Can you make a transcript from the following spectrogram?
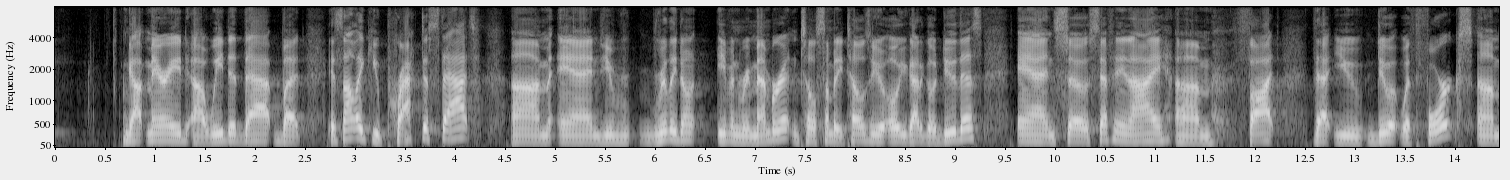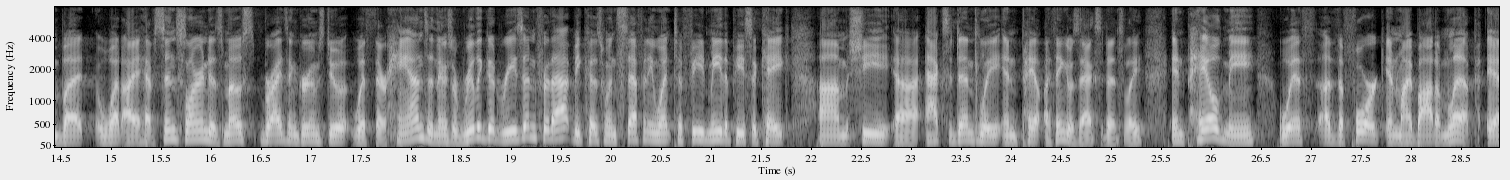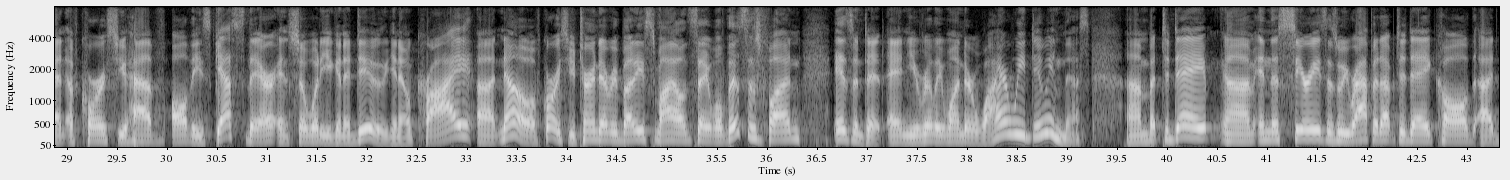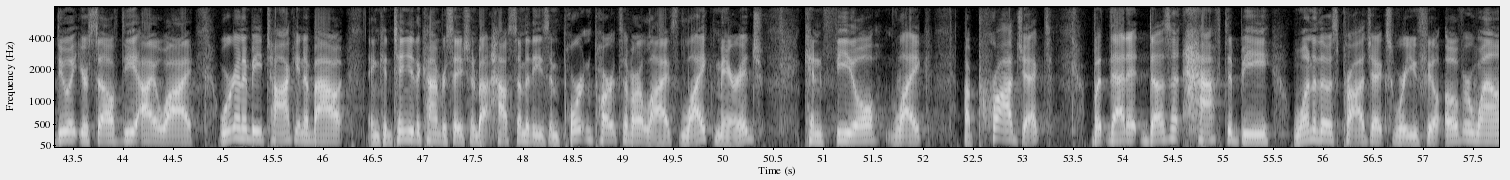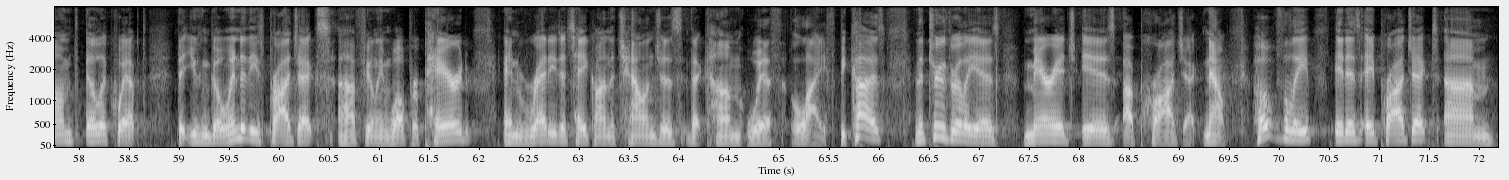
got married, uh, we did that, but it's not like you practice that um, and you really don't even remember it until somebody tells you, oh, you got to go do this. And so Stephanie and I um, thought that you do it with forks, um, but what I have since learned is most brides and grooms do it with their hands, and there's a really good reason for that because when Stephanie went to feed me the piece of cake, um, she uh, accidentally impaled, I think it was accidentally, impaled me with uh, the fork in my bottom lip. And of course, you have all these guests there, and so what are you going to do? You know, cry? Uh, no, of course, you turn to everybody, smile, and say, well, this is fun, isn't it? And you really wonder, why are we doing this? Um, but today, um, in this series, as we wrap it up today called uh, Do It Yourself, DIY, we're going to be talking about and continue the conversation about how some of these important parts of our lives, like marriage, can feel like a project, but that it doesn't have to be one of those projects where you feel overwhelmed, ill equipped, that you can go into these projects uh, feeling well prepared and ready to take on the challenges that come with life. Because, and the truth really is, marriage is a project. Now, hopefully, it is a project. Um,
